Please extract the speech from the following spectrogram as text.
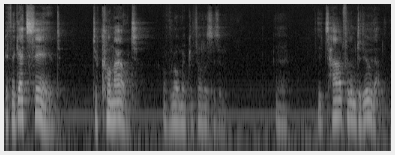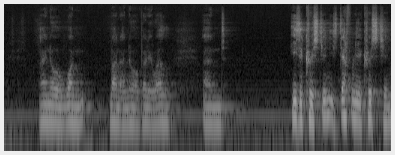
if they get saved, to come out of Roman Catholicism. Uh, it's hard for them to do that. I know one man I know very well, and he's a Christian, he's definitely a Christian,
